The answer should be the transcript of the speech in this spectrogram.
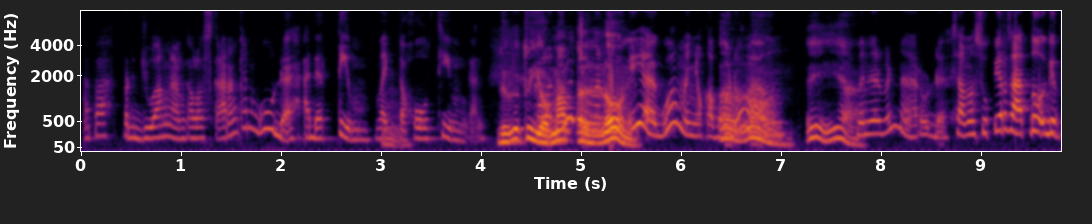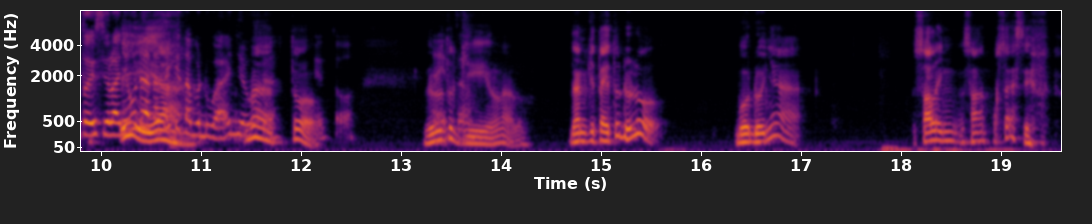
apa perjuangan. Kalau sekarang kan gue udah ada tim, like Hmm. the whole team kan. dulu tuh your mom cuman- alone Iya, gue menyokap gue doang. eh, iya Bener-bener udah sama supir satu gitu istilahnya udah Iya. tapi kita berdua aja udah betul gitu. dulu Nah, tuh itu. gila loh dan kita itu dulu bodohnya saling sangat posesif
